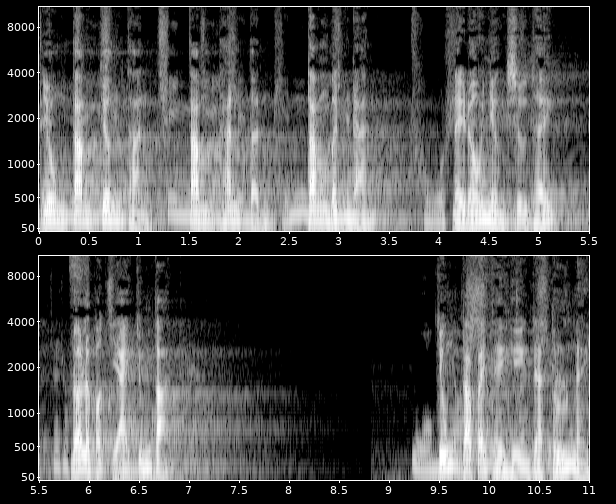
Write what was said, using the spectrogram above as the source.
dùng tâm chân thành, tâm thanh tịnh, tâm bình đẳng để đối nhân xử thế. Đó là phật dạy chúng ta. Chúng ta phải thể hiện ra tướng này.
